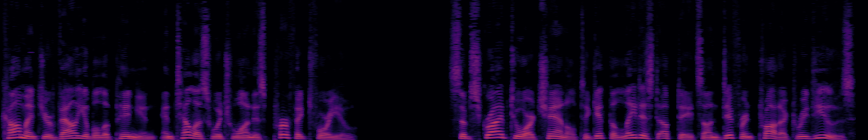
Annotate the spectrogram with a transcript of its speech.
Comment your valuable opinion and tell us which one is perfect for you. Subscribe to our channel to get the latest updates on different product reviews.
